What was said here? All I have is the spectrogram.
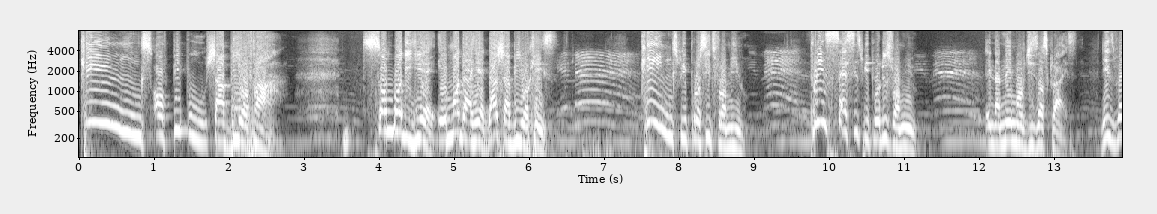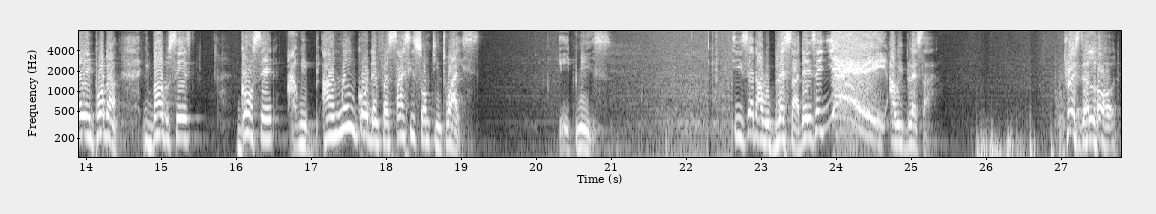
Kings of people shall be of her. Somebody here, a mother here, that shall be your case. Amen. Kings will proceed from you. Amen. Princesses will produce from you. Amen. In the name of Jesus Christ. This is very important. The Bible says, God said, I will and when God emphasizes something twice, it means he said, I will bless her. Then he said, Yay! I will bless her. Praise the Lord.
